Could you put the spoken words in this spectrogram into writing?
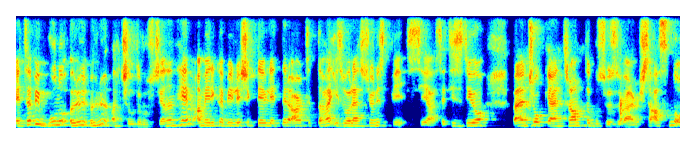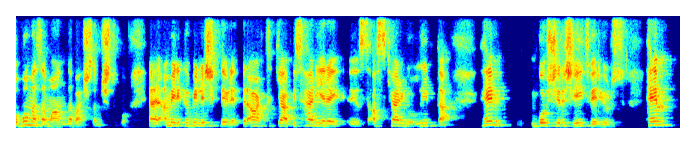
E tabii bunu önü, önü açıldı Rusya'nın. Hem Amerika Birleşik Devletleri artık daha izolasyonist bir siyaset izliyor. Ben çok yani Trump da bu sözü vermişti. Aslında Obama zamanında başlamıştı bu. Yani Amerika Birleşik Devletleri artık ya biz her yere e, asker yollayıp da hem boş yere şehit veriyoruz hem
